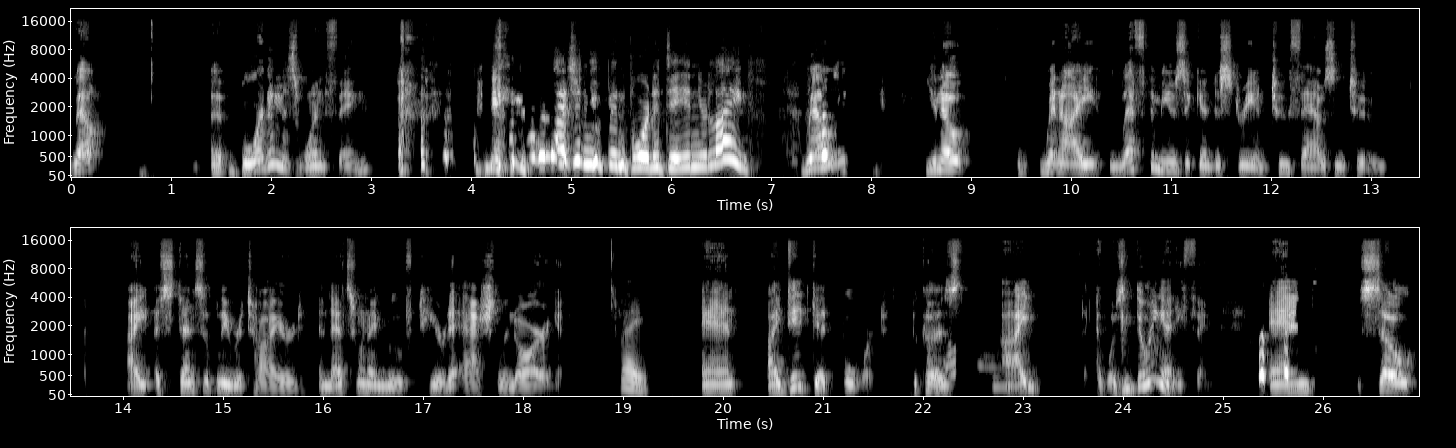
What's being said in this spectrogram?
Well, uh, boredom is one thing. imagine you've been bored a day in your life. well, you know, when I left the music industry in 2002, I ostensibly retired, and that's when I moved here to Ashland, Oregon. Right. And I did get bored because oh. I I wasn't doing anything. and so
